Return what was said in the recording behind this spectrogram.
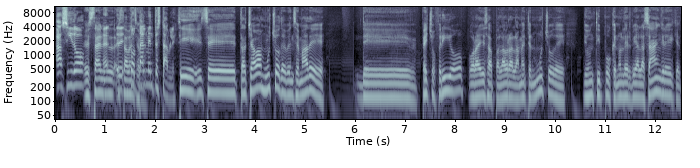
ha sido Está el- eh, eh, totalmente estable. Sí, se tachaba mucho de Benzema de, de pecho frío, por ahí esa palabra la meten mucho, de, de un tipo que no le hervía la sangre, que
